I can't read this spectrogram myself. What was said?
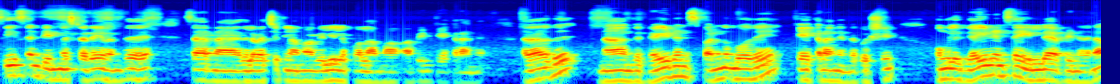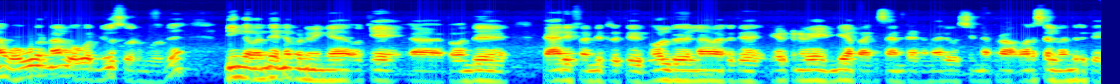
சீசன்ட் இன்வெஸ்டரே வந்து சார் நான் இதில் வச்சுக்கலாமா? வெளியில் போகலாமா அப்படின்னு கேட்குறாங்க அதாவது நாங்கள் கைடன்ஸ் பண்ணும்போதே கேட்குறாங்க இந்த கொஷின் உங்களுக்கு கைடன்ஸே இல்லை அப்படின்னதுன்னா ஒவ்வொரு நாள் ஒவ்வொரு நியூஸ் வரும்போது நீங்கள் வந்து என்ன பண்ணுவீங்க? ஓகே இப்போ வந்து டேரிஃப் வந்துட்டு இருக்கு கோல்டு எல்லாம் இருக்குது ஏற்கனவே இந்தியா பாகிஸ்தான்ட்டு இந்த மாதிரி ஒரு சின்ன ப்ரா- வரசல் வந்திருக்கு.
